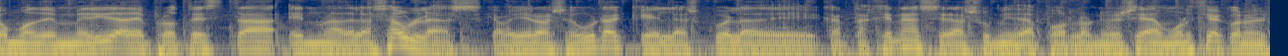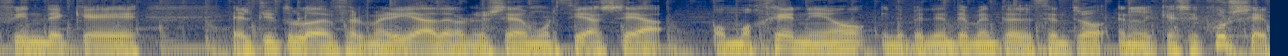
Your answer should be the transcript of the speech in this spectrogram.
como de medida de protesta en una de las aulas. Caballero asegura que la escuela de Cartagena será asumida por la Universidad de Murcia con el fin de que el título de enfermería de la Universidad de Murcia sea homogéneo independientemente del centro en el que se curse.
